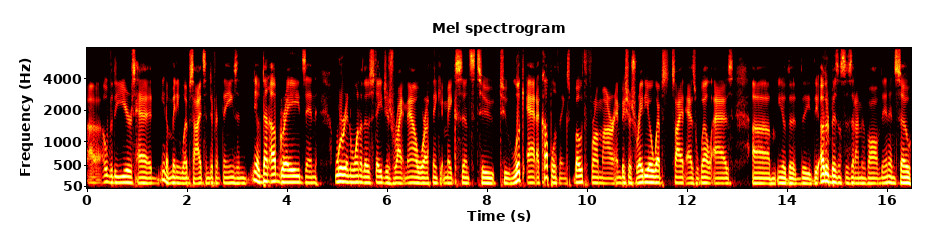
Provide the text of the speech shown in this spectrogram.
uh, over the years had you know many websites and different things and you know done upgrades and we're in one of those stages right now where I think it makes sense to to look at a couple of things both from our ambitious radio website as well as um, you know the, the the other businesses that I'm involved in. And so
